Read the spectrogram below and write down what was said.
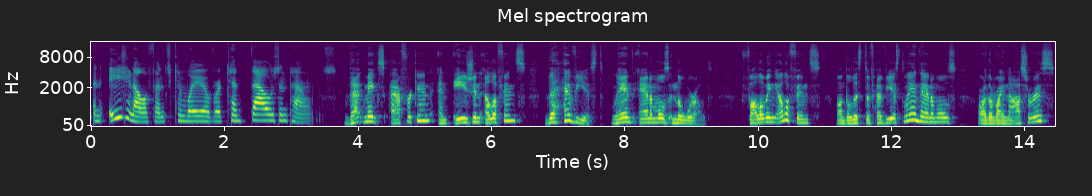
and Asian elephants can weigh over 10,000 pounds. That makes African and Asian elephants the heaviest land animals in the world. Following elephants on the list of heaviest land animals are the rhinoceros,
